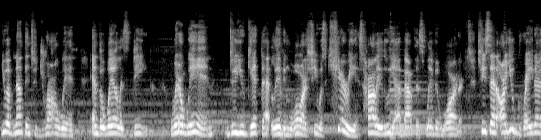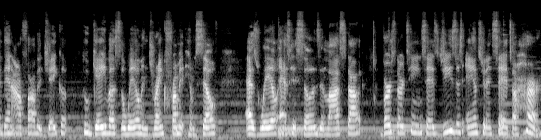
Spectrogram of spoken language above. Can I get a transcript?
you have nothing to draw with, and the well is deep where when do you get that living water? She was curious, hallelujah, about this living water. She said, Are you greater than our father Jacob, who gave us the well and drank from it himself, as well as his sons and livestock? Verse 13 says, Jesus answered and said to her,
